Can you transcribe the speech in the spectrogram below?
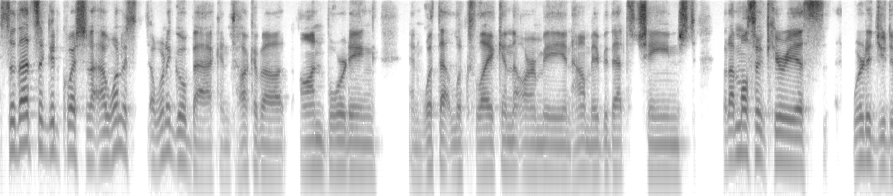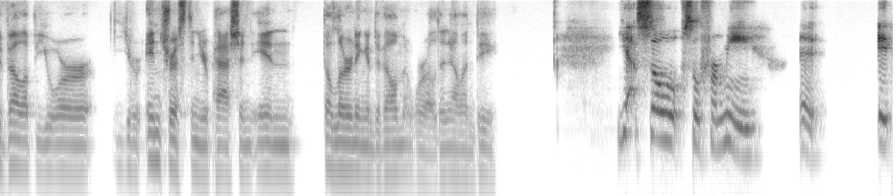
So that's a good question. I want to I want to go back and talk about onboarding and what that looks like in the army and how maybe that's changed. But I'm also curious, where did you develop your your interest and your passion in the learning and development world in L&D? Yeah, so so for me, it it,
